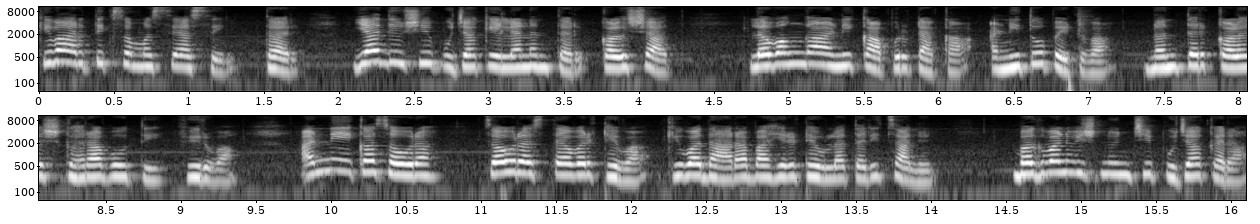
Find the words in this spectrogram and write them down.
किंवा आर्थिक समस्या असेल तर या दिवशी पूजा केल्यानंतर कळशात लवंग आणि कापूर टाका आणि तो पेटवा. नंतर कळश घराभोवती फिरवा आणि एका चौरा चौरस्त्यावर ठेवा किंवा दाराबाहेर ठेवला तरी चालेल. भगवान विष्णूंची पूजा करा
